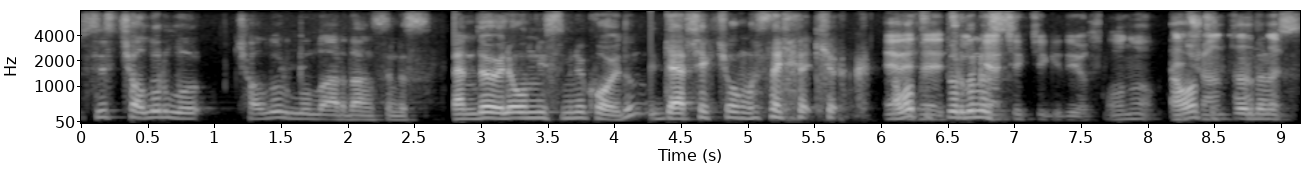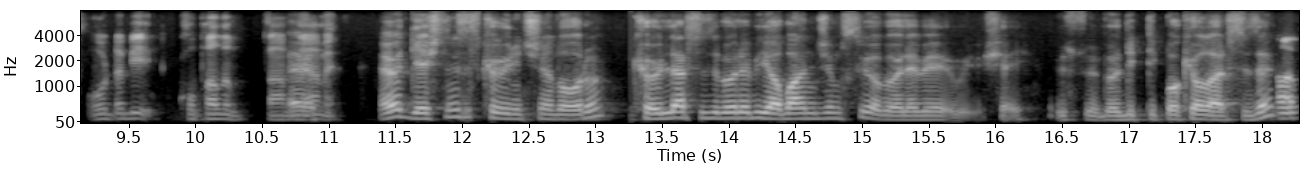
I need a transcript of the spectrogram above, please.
siz çalurlu çalurlulardansınız. Ben de öyle onun ismini koydum. Gerçekçi olmasına gerek yok. Evet, Ama evet, çok tutturdunuz. gerçekçi gidiyoruz. Onu e, Ama şu an tutturdunuz. orada bir kopalım. Tamam Evet. devam et. Evet geçtiniz köyün içine doğru. Köylüler sizi böyle bir yabancımsıyor böyle bir şey. Üstü böyle dik dik bakıyorlar size. Kah-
